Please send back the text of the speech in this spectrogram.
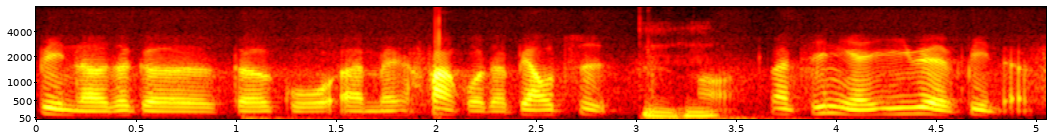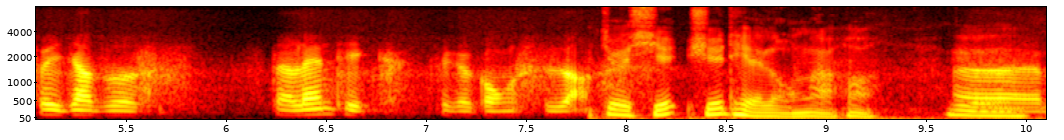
并了这个德国呃没法国的标志，嗯哦，那今年一月并的，所以叫做 Stellantic 这个公司啊，就雪雪铁龙啊，哈，呃。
